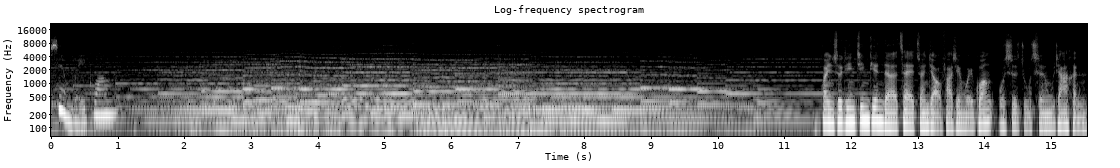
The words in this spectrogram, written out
现微光。欢迎收听今天的《在转角发现微光》，我是主持人吴嘉恒。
